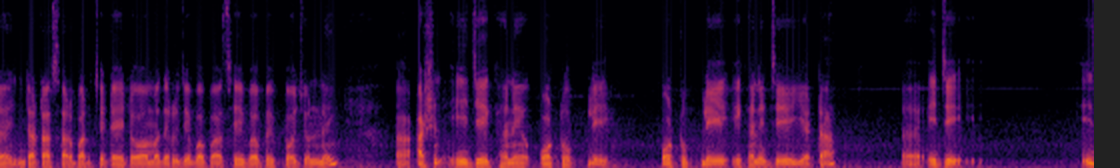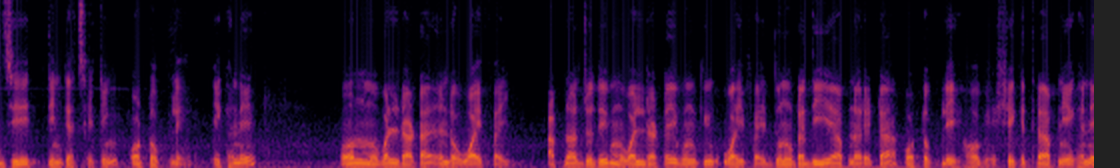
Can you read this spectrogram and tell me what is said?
নেই। ডাটা সার্ভার যেটা, এটাও আমাদের যেভাবে আছে এইভাবে প্রয়োজন নেই। আসেন, এই যে এখানে অটো প্লে অটো প্লে এখানে যে ইয়েটা এই যে এই যে তিনটা সেটিং অটো প্লে এখানে on mobile data and wifi আপনার যদি মোবাইল ডাটা এবং কি ওয়াইফাই দুটোটা দিয়ে আপনার এটা অটো প্লে হবে, সেক্ষেত্রে আপনি এখানে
